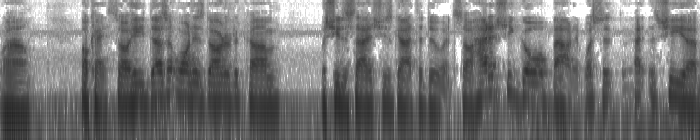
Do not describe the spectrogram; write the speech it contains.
Wow. Okay, so he doesn't want his daughter to come, but she decides she's got to do it. So how did she go about it? What's it? Uh, she uh,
